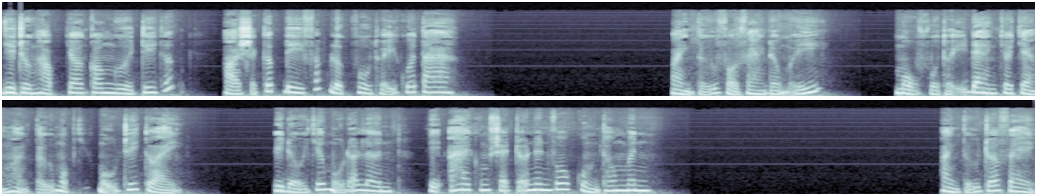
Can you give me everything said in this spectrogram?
Vì trường học cho con người tri thức, họ sẽ cướp đi pháp lực phù thủy của ta. Hoàng tử vội vàng đồng ý. Một phù thủy đang cho chàng hoàng tử một chiếc mũ trí tuệ. Khi đội chiếc mũ đó lên thì ai cũng sẽ trở nên vô cùng thông minh. Hoàng tử trở về,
